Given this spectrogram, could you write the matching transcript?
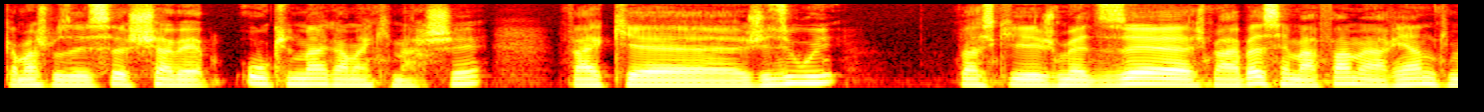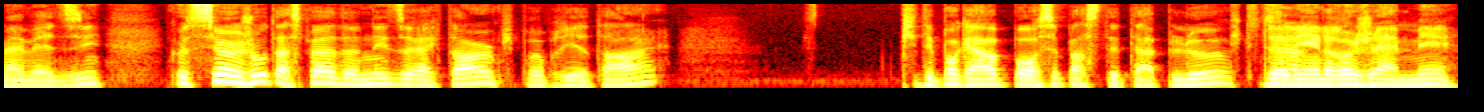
comment je peux dire ça? Je savais aucunement comment ils marchaient. Fait que euh, j'ai dit oui. Parce que je me disais, je me rappelle, c'est ma femme Ariane qui m'avait dit Écoute, si un jour tu espères devenir directeur puis propriétaire, puis tu n'es pas capable de passer par cette étape-là, tu ne deviendras jamais.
